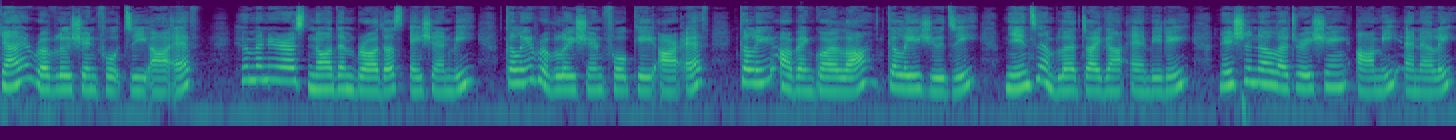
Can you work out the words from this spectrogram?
Giant Revolution for GRF Humanitarian Northern Brothers HNV, Kali Revolution for KRF, Kali Urban Guerrilla, Kali UG, Mianzan Blood Tiger MBD, National Liberation Army NLA,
